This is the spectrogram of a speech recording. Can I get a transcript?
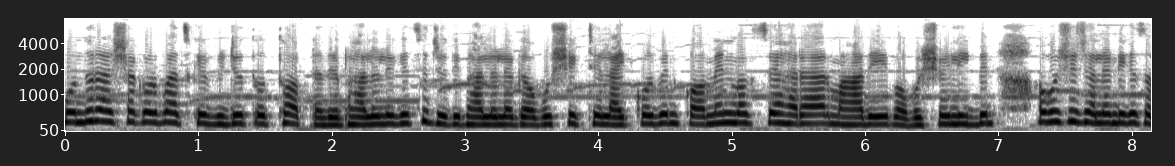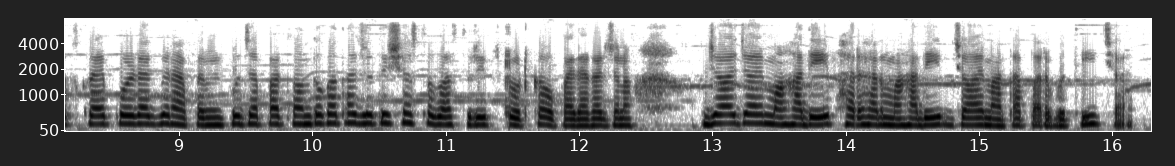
বন্ধুরা, আশা করব আজকের ভিডিও তথ্য আপনাদের ভালো লেগেছে। যদি ভালো লাগে, অবশ্যই একটি লাইক করবেন। কমেন্ট বক্সে হার হার মহাদেব অবশ্যই লিখবেন। অবশ্যই চ্যানেলটিকে সাবস্ক্রাইব করে রাখবেন। আপনার পূজা পাঠ তন্ত্রকথা জ্যোতিষশাস্ত্র, বাস্তু টোটকা, উপায় দেখার জন্য। জয় জয় মহাদেব, হর হর মহাদেব, জয় মাতা পার্বতী, জয়।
